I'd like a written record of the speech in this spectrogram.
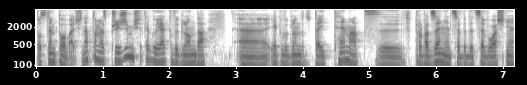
postępować. Natomiast przyjrzyjmy się tego, jak wygląda, e, jak wygląda tutaj temat y, wprowadzenia CBDC właśnie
